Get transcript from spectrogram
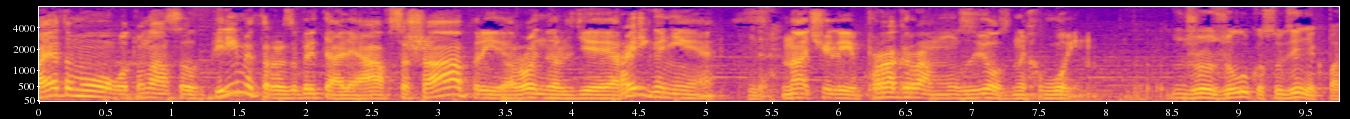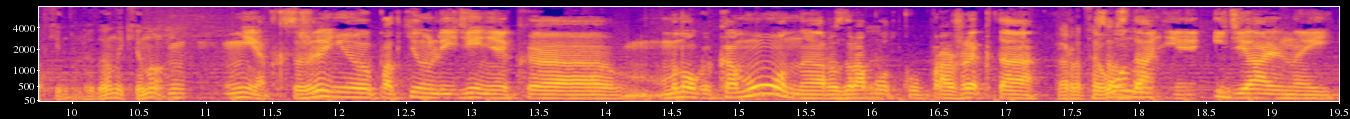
поэтому вот у нас периметр изобретали, а в США при Рональде Рейгане да. начали программу Звездных войн. Джорджа Лукасу денег подкинули, да, на кино? Нет, к сожалению, подкинули денег э, много кому на разработку прожекта Ротеона. создания идеальной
